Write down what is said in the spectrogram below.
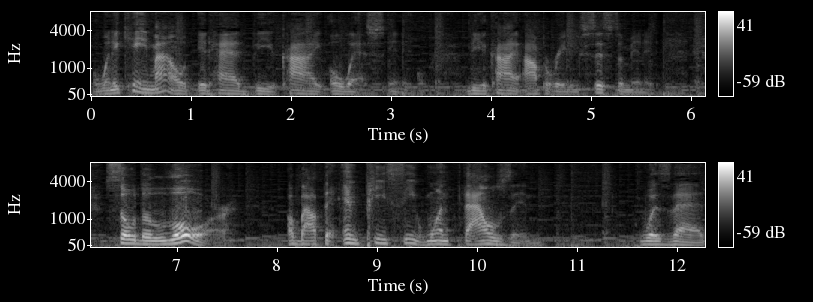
when it came out, it had the Akai OS in it, the Akai operating system in it. So the lore about the MPC 1000 was that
